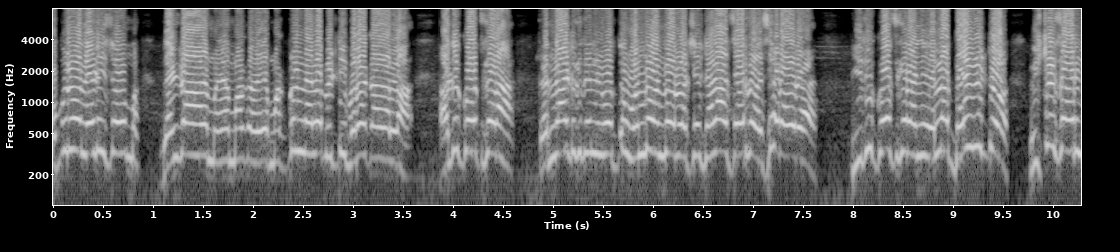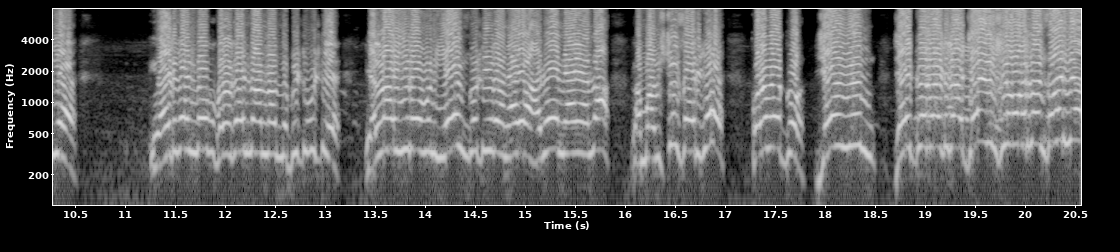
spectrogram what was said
ಒಬ್ಬರು ಲೇಡೀಸು ಗಂಡ ಮಕ್ಕಳನ್ನೆಲ್ಲ ಬಿಟ್ಟು ಬರೋಕ್ಕಾಗಲ್ಲ. ಅದಕ್ಕೋಸ್ಕರ ಕರ್ನಾಟಕದಲ್ಲಿ ಇವತ್ತು ಒಂದು ಒಂದೂವರೆ ಲಕ್ಷ ಜನ ಸೇರ್ ಸೇರವ್ರೆ. ಇದಕ್ಕೋಸ್ಕರ ನೀವೆಲ್ಲ ದಯವಿಟ್ಟು ವಿಷ್ಣು ಸಾರಿಗೆ ಎಡಗಂಡು ಬಲಗಂಡು ಅನ್ನೋದನ್ನ ಬಿಟ್ಬಿಟ್ಟು ಎಲ್ಲ ಹೀರೋಗಳು ಏನ್ ಕೊಟ್ಟಿರೋ ನ್ಯಾಯ, ಅದೇ ನ್ಯಾಯನ ನಮ್ಮ ವಿಷ್ಣು ಸಾರಿಗೆ ಕೊಡಬೇಕು. ಜೈ ಹಿಂದ್, ಜೈ ಕರ್ನಾಟಕ, ಜೈ ವಿಷ್ಣುವರ್ಧನ್ ಸಾರಿಗೆ!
